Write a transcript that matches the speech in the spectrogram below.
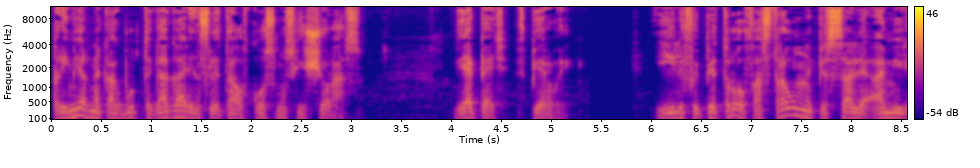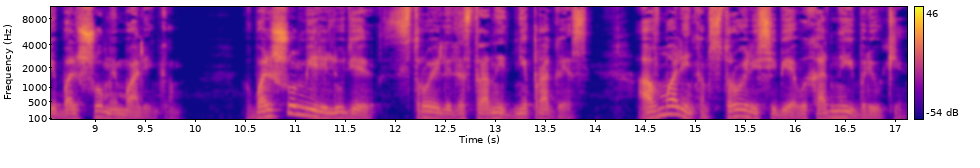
Примерно как будто Гагарин слетал в космос еще раз. И опять в первый. Ильф и Петров остроумно писали о мире большом и маленьком. В большом мире люди строили для страны Днепрогэс, а в маленьком строили себе выходные брюки.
